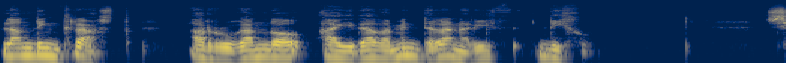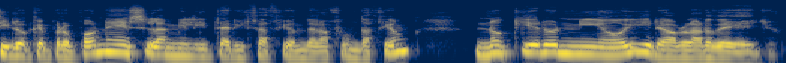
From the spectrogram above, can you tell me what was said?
Landing Crust, arrugando airadamente la nariz, dijo Si lo que propone es la militarización de la Fundación, no quiero ni oír hablar de ello.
